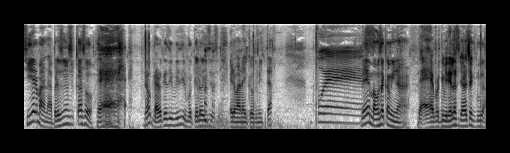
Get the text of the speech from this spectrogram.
Sí, hermana, pero eso no es el caso. no, claro que es difícil. ¿Por qué lo dices, hermana incógnita? Pues. Ven, vamos a caminar. Eh, porque viene la señora chancluda.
